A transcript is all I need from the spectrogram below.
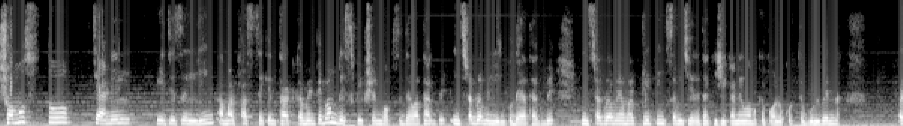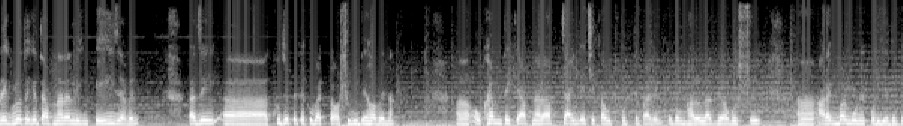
সমস্ত চ্যানেল পেজেসের লিঙ্ক আমার ফার্স্ট সেকেন্ড থার্ড কমেন্ট এবং ডিসক্রিপশন বক্সে দেওয়া থাকবে। ইনস্টাগ্রামের লিঙ্কও দেওয়া থাকবে। ইনস্টাগ্রামে আমার ক্লিপিংস আমি ছেড়ে থাকি, সেখানেও আমাকে ফলো করতে ভুলবেন না। আর এগুলো থেকে তো আপনারা লিঙ্ক পেয়েই যাবেন। কাজেই খুঁজে পেতে খুব একটা অসুবিধে হবে না। ওখান থেকে আপনারা চাইলে চেক আউট করতে পারেন এবং ভালো লাগলে অবশ্যই আরেকবার মনে করিয়ে দেবো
